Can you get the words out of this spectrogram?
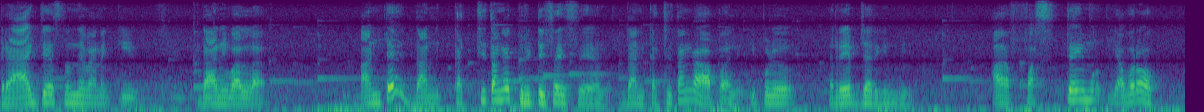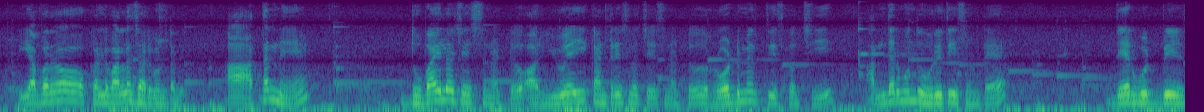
డ్రాగ్ చేస్తుంది వెనక్కి దానివల్ల అంటే దాన్ని ఖచ్చితంగా క్రిటిసైజ్ చేయాలి. దాన్ని ఖచ్చితంగా ఆపాలి. ఇప్పుడు రేప్ జరిగింది. ఆ ఫస్ట్ టైం ఎవరో ఎవరో ఒకళ్ళ వల్ల జరుగుంటుంది. ఆ అతన్నే దుబాయ్లో చేసినట్టు ఆర్ యుఏఈ కంట్రీస్లో చేసినట్టు రోడ్డు మీద తీసుకొచ్చి అందరి ముందు ఉరి తీసుంటే there would be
